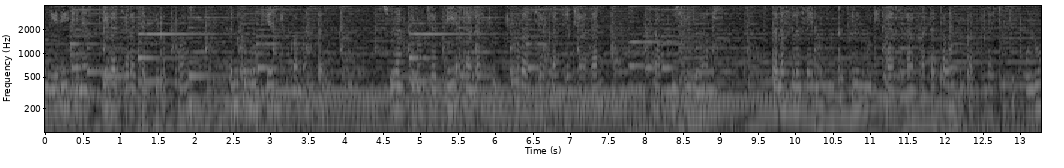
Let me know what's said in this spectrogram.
pendiri dinasti Raja-Raja Cirebon dan kemudian juga Banten. Sunan Gunung Jati adalah cucu Raja Pajajaran Prabu Siliwangi. Setelah selesai menuntut ilmu di Pasa pada tahun 1470,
